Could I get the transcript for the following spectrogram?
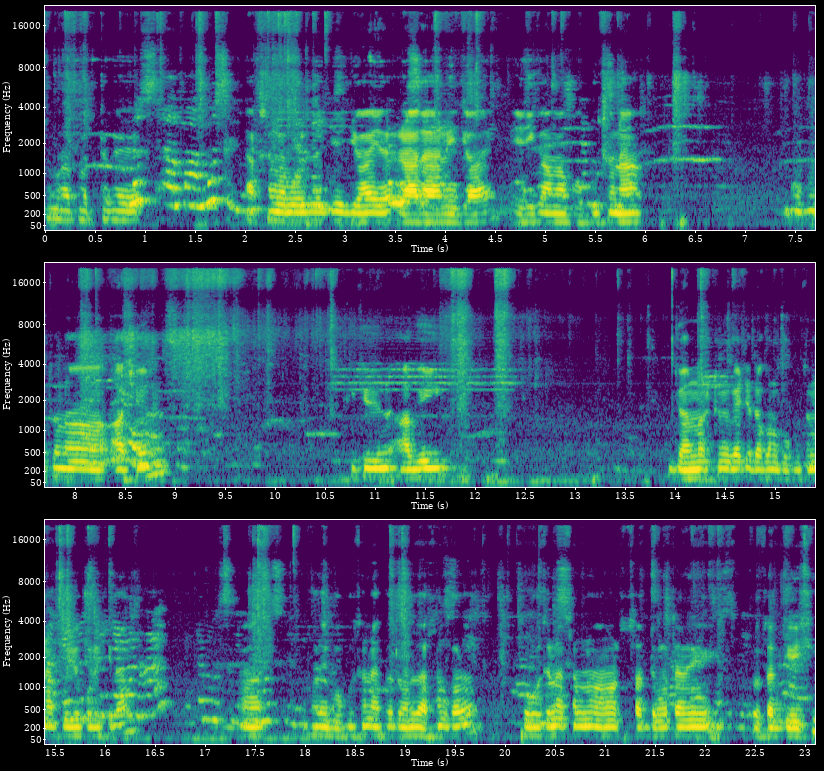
তোমরা প্রত্যেকে একসঙ্গে বলবে যে জয় রাধারানী জয়। এদিকে আমার গোপুসোনা গোপুসোনা আছেন। কিছুদিন আগেই জন্মাষ্টমীর কাছে তখন গোপুসোনা পুজো করেছিলাম। আর ঘরে গোপুসোনাকে তোমরা দর্শন করো। গোপুসোনার সামনে আমার সাধ্য মতো আমি প্রসাদ দিয়েছি।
